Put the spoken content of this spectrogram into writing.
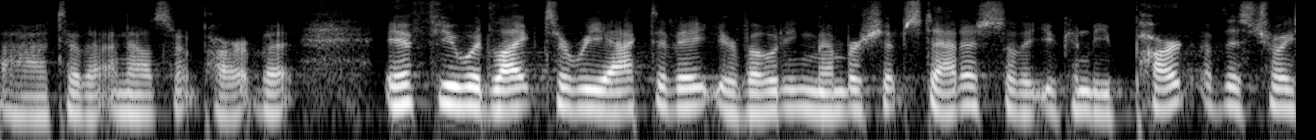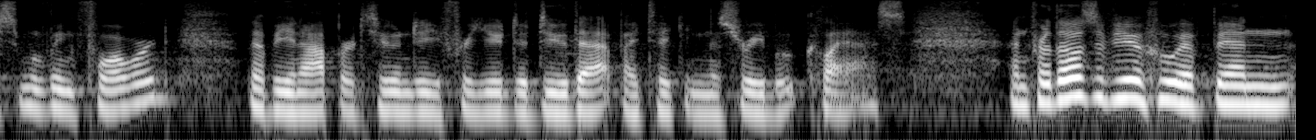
uh, to the announcement part. But if you would like to reactivate your voting membership status so that you can be part of this choice moving forward, there'll be an opportunity for you to do that by taking this reboot class. And for those of you who have been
